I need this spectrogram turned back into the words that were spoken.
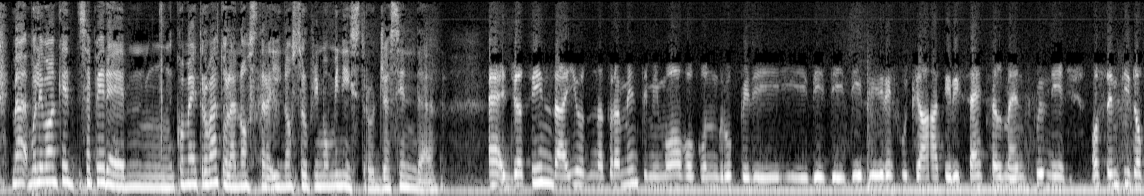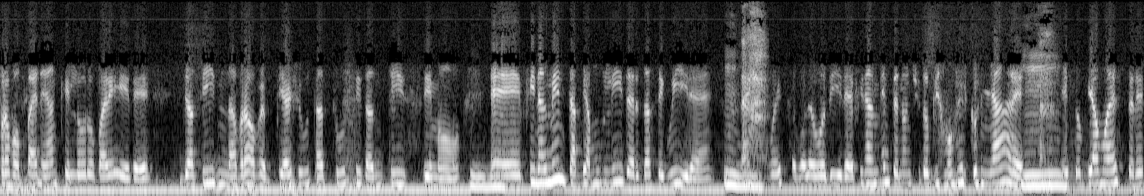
ma volevo anche sapere mh, come hai trovato la nostra- il nostro primo ministro, Jacinda. Eh, Giacinda, io naturalmente mi muovo con gruppi di, di- di- di- di rifugiati, resettlement, quindi ho sentito proprio bene anche il loro parere. Giacinda proprio è piaciuta a tutti tantissimo. Mhm. Eh, finalmente abbiamo un leader da seguire, Mm. Eh, questo volevo dire, finalmente non ci dobbiamo vergognare Mm. e dobbiamo essere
